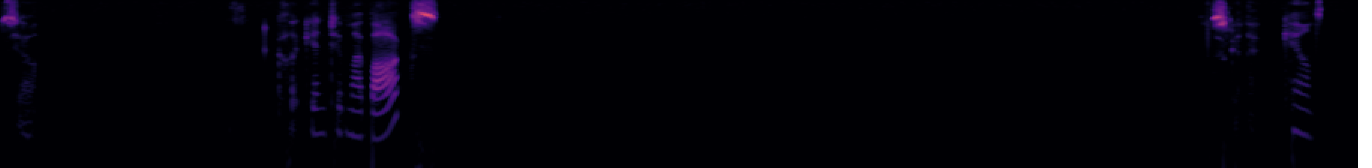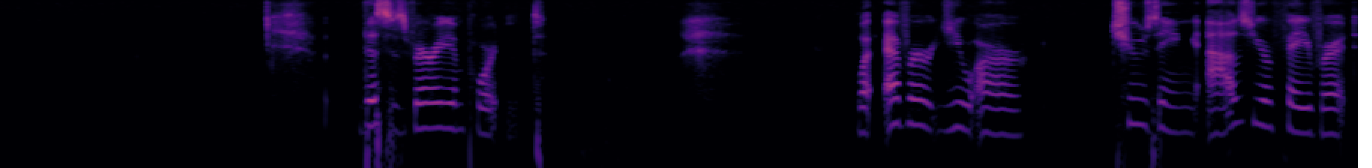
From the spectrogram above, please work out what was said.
So, click into my box. Just to count. This is very important whatever you are choosing as your favorite,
